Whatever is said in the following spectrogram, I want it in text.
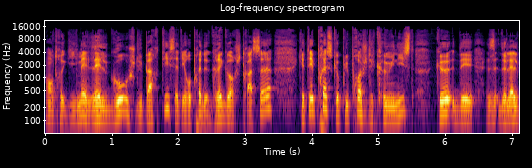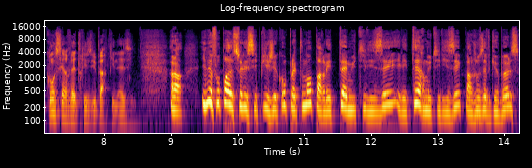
entre guillemets, l'aile gauche du parti, c'est-à-dire auprès de Gregor Strasser, qui était presque plus proche des communistes que de l'aile conservatrice du parti nazi. Alors, il ne faut pas se laisser piéger complètement par les thèmes utilisés et les termes utilisés par Joseph Goebbels,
